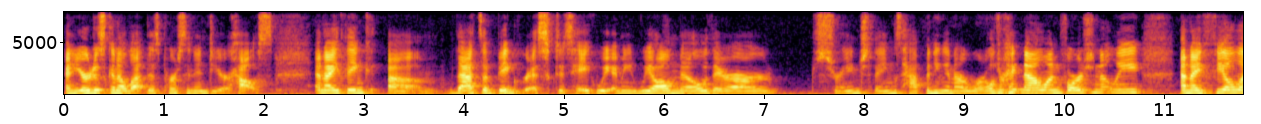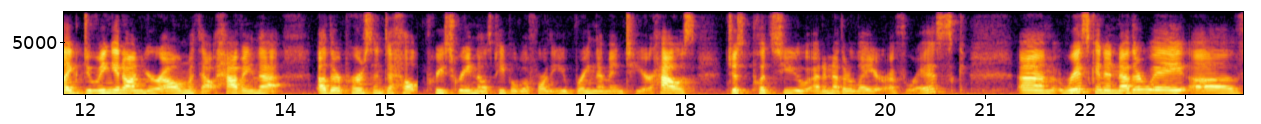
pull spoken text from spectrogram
and you're just going to let this person into your house and I think um, that's a big risk to take. We, I mean, we all know there are strange things happening in our world right now, unfortunately, and I feel like doing it on your own without having that other person to help pre-screen those people before that you bring them into your house just puts you at another layer of risk. Um, risk in another way of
